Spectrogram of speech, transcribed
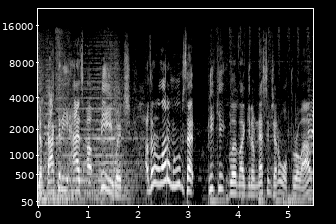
The fact that he has up B, which uh, there are a lot of moves that PK, like, you know, Ness in general will throw out.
